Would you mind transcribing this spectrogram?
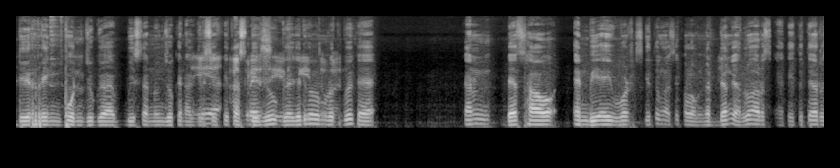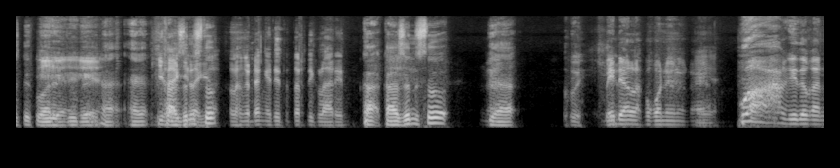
di ring pun juga bisa nunjukin agresivitas dia agresif juga jadi kalau gitu menurut kan. gue kayak kan that's how NBA works gitu gak sih kalau ngedang ya lu harus attitude harus dikeluarin Iya, juga iya. nah eh, gila Cousins gila, tuh gila. kalau ngedang itu terus dikeluarin Ka- Cousins tuh Nah, ya Wih, Beda lah pokoknya kayak Iya. wah gitu kan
